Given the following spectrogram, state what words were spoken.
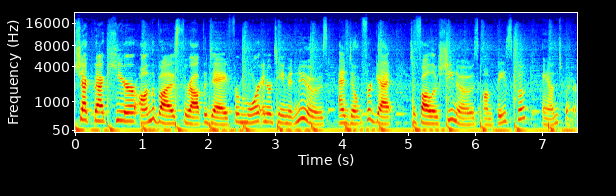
Check back here on The Buzz throughout the day for more entertainment news, and don't forget to follow She Knows on Facebook and Twitter.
